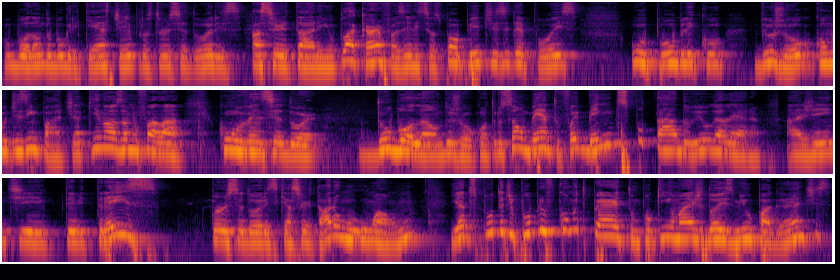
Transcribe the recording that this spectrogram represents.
o bolão do Bugricast aí para os torcedores acertarem o placar, fazerem seus palpites e depois o público do jogo como desempate. Aqui nós vamos falar com o vencedor do bolão do jogo contra o São Bento. Foi bem disputado, viu, galera? A gente teve três torcedores que acertaram um a um e a disputa de público ficou muito perto, um pouquinho mais de dois mil pagantes.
